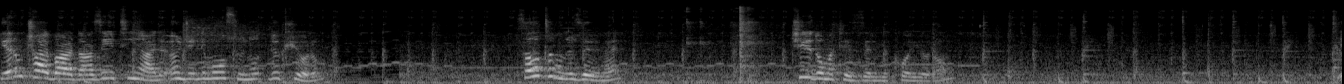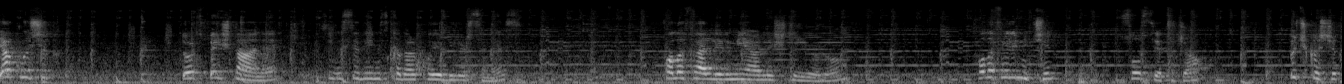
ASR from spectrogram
yarım çay bardağı zeytinyağı ile önce limon suyunu döküyorum. Salatamın üzerine çeri domateslerimi koyuyorum. Yaklaşık 4-5 tane siz istediğiniz kadar koyabilirsiniz. Falafellerimi yerleştiriyorum. Falafelim için sos yapacağım. 3 kaşık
